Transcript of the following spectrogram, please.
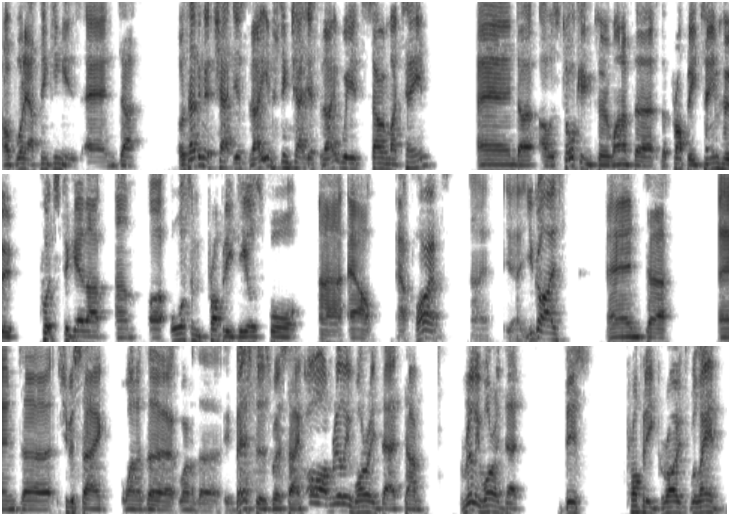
of what our thinking is. And uh, I was having a chat yesterday, interesting chat yesterday with some of my team, and uh, I was talking to one of the the property team who puts together um, uh, awesome property deals for uh, our our clients, uh, yeah, you guys, and uh, and uh, she was saying one of the one of the investors were saying, "Oh, I'm really worried that um, really worried that this property growth will end."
